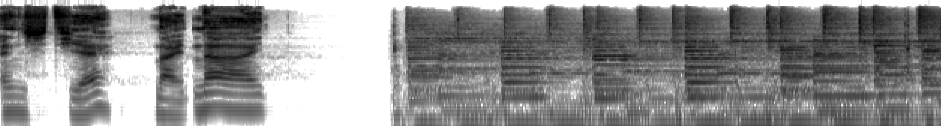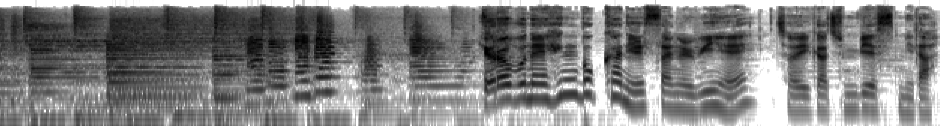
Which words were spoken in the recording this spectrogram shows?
NCT의 Night Night. 여러분의 행복한 일상을 위해 저희가 준비했습니다.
